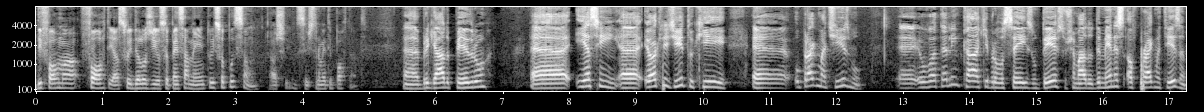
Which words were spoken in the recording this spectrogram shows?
de forma forte a sua ideologia, o seu pensamento e sua posição. Eu acho isso extremamente importante. É, obrigado, Pedro. É, e assim, é, eu acredito que é, o pragmatismo é, eu vou até linkar aqui para vocês um texto chamado The Menace of Pragmatism.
